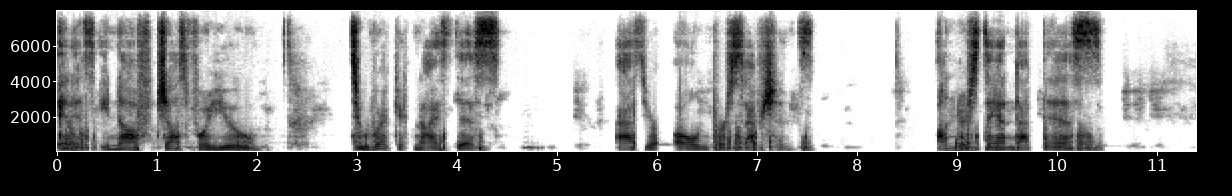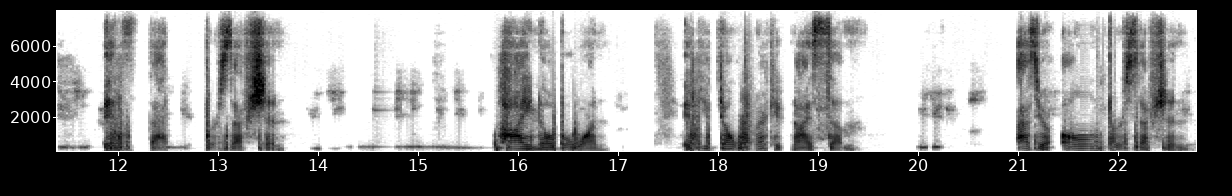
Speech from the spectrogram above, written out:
It is enough just for you to recognize this as your own perceptions. Understand that this is that perception. High Noble One, if you don't recognize them as your own perception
